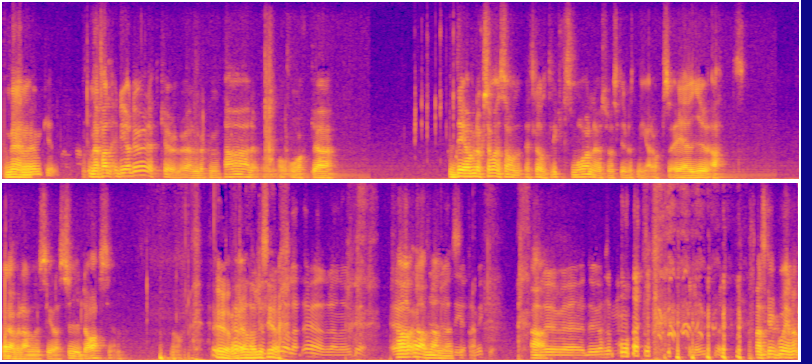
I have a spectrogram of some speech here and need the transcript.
Men, men fan, det, det är rätt kul att göra en dokumentär och, åka. Det har väl också varit en sån, ett sånt livsmål nu som jag skrivit ner också, är ju att överanalysera Sydasien. Överanalysera. Jag har målat överanalysera. Ja, överanalysera. Ja. Du, eh, du alltså. Man ska gå igenom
